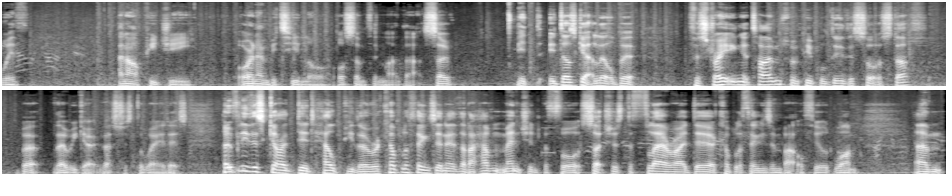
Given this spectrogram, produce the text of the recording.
with an RPG or an MBT law or something like that. So it, it does get a little bit frustrating at times when people do this sort of stuff. But there we go, that's just the way it is. Hopefully this guide did help you. There were a couple of things in it that I haven't mentioned before, such as the flare idea, a couple of things in Battlefield 1. Um,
